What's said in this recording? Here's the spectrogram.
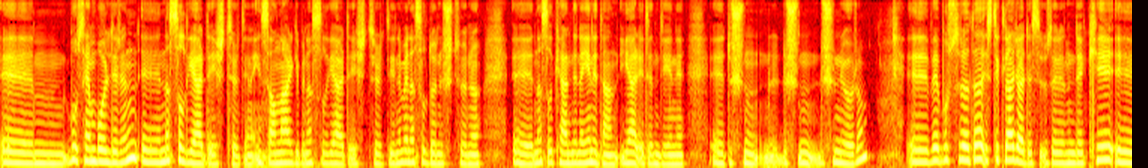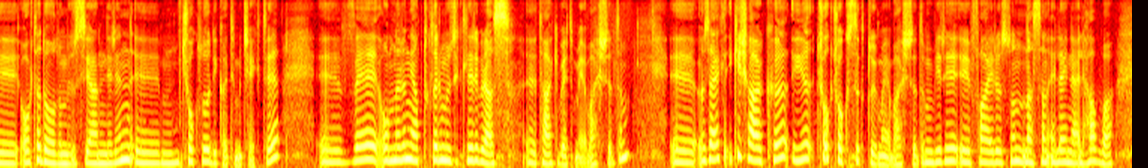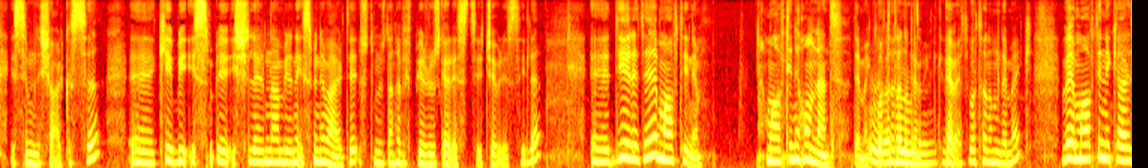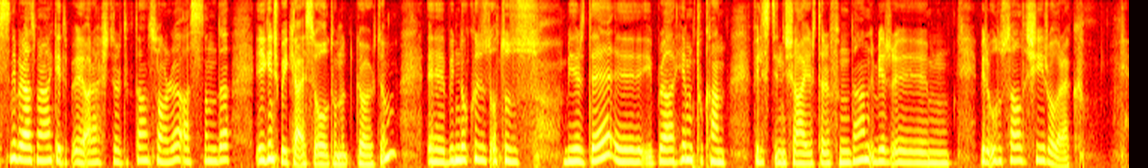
E, bu sembollerin nasıl yer değiştirdiğini, insanlar gibi nasıl yer değiştirdiğini ve nasıl dönüştüğünü, nasıl kendine yeniden yer edindiğini düşün, düşün düşünüyorum. E, ve bu sırada İstiklal Caddesi üzerindeki e, Orta Doğulu müzisyenlerin e, çokluğu dikkatimi çekti. E, ve onların yaptıkları müzikleri biraz e, takip etmeye başladım. E, özellikle iki şarkıyı çok çok sık duymaya başladım. Biri e, Fairuz'un Nasan Eleyna El Havva isimli şarkısı. E, ki bir ism, e, işçilerimden birine ismini verdi. Üstümüzden hafif bir rüzgar esti çevirisiyle. E, diğeri de Maftinim. Mavtini Homeland demek, Evet, vatanım, vatanım demek. demek, evet. Vatanım demek. Ve Mavtin hikayesini biraz merak edip e, araştırdıktan sonra aslında ilginç bir hikayesi olduğunu gördüm. E, 1931'de e, İbrahim Tukan Filistinli şair tarafından bir e, bir ulusal şiir olarak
